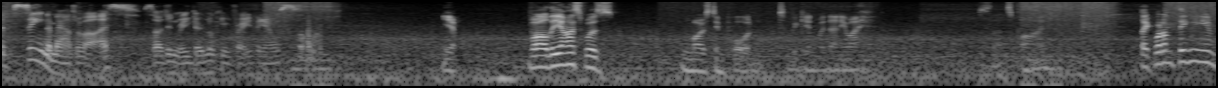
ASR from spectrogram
obscene amount of ice, so I didn't really go looking for anything else. Yep. Well, the ice was most important to begin with anyway. So that's fine. Like, what I'm thinking in,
